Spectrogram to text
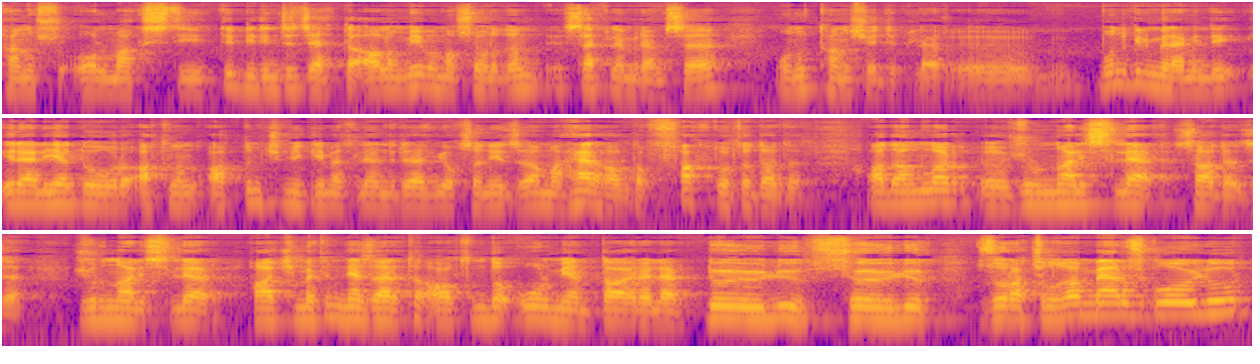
tanış olmaq istəyibdi. Birinci cəhddə alınmayıb, amma sonradan səhvləmirəmsə onu tanış ediblər. Ə, bunu bilmirəm indi irəliyə doğru atılan addım kimi qiymətləndirək yoxsa necə, amma hər halda fakt ortadadır. Adamlar ə, jurnalistlər sadəcə, jurnalistlər hakimiyyətin nəzarəti altında olmayan dairələr döyülür, söyülür, zorakılığa məruz qoyulur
